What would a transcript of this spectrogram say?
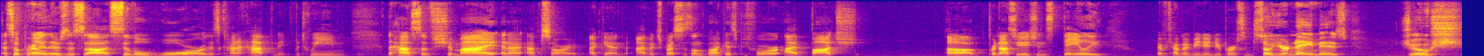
And so apparently there's this uh, civil war that's kind of happening between the House of Shammai and I, am sorry, again, I've expressed this on the podcast before. I botch uh, pronunciations daily every time I meet a new person. So your name is Josh.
